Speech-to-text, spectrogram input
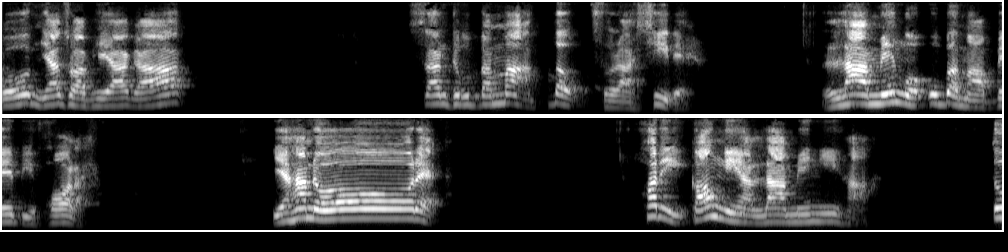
ကိုမြတ်စွာဘုရားကစန္တုပမတုတ်ဆိုတာရှိတယ်လာမင်းကိုဥပမာပေးပြီးဟောတာယဟန်တော်တဲ့ဟောဒီကောင်းငင်ကလာမင်းကြီးဟာသူ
